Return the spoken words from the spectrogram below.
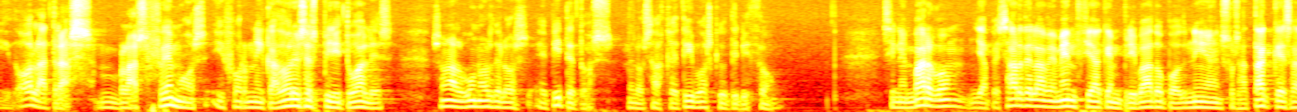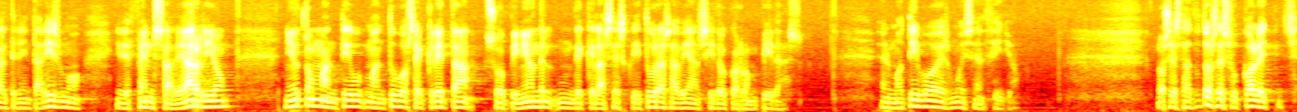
Idólatras, blasfemos y fornicadores espirituales son algunos de los epítetos, de los adjetivos que utilizó. Sin embargo, y a pesar de la vehemencia que en privado ponía en sus ataques al trinitarismo y defensa de Arrio, Newton mantuvo, secreta su opinión de, de que las escrituras habían sido corrompidas. El motivo es muy sencillo. Los estatutos de su college,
